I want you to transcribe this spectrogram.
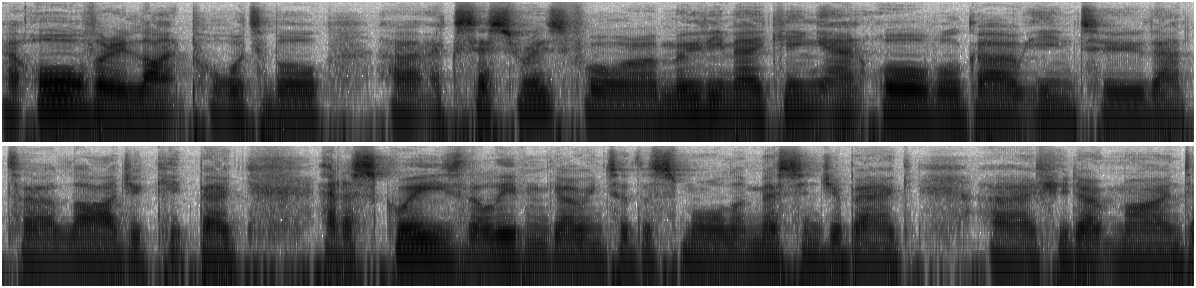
Uh, all very light portable uh, accessories for movie making and all will go into that uh, larger kit bag. At a squeeze they'll even go into the smaller messenger bag uh, if you don't mind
